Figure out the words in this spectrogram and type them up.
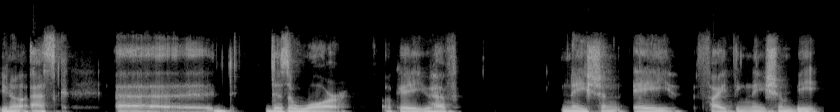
You know, ask, uh, there's a war. Okay, you have nation A fighting nation B.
